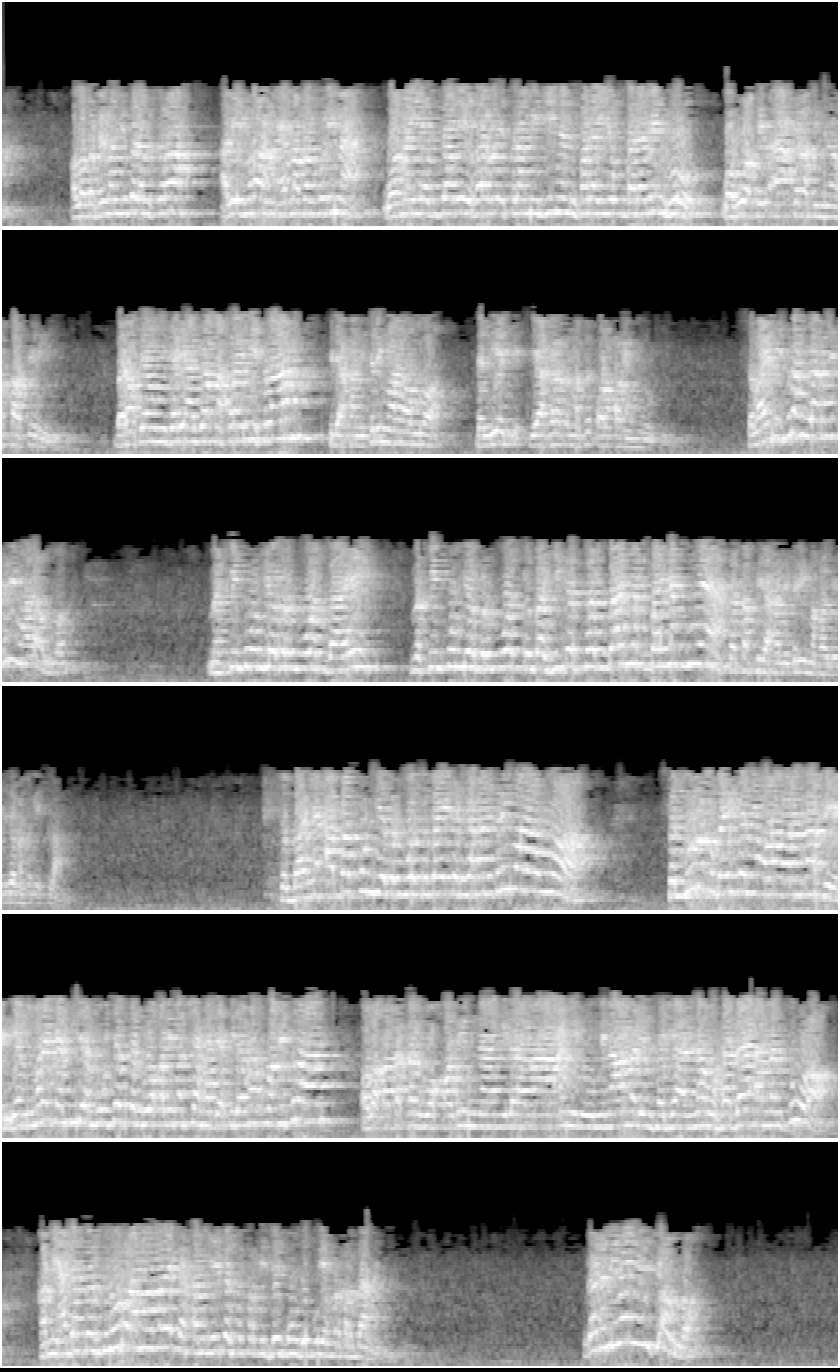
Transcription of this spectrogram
Allah berfirman juga dalam surah Ali Imran ayat 85, "Wa may yabtaghi ghairal islami dinan falan yuqbala minhu wa huwa fil akhirati minal khasirin." Siapa yang mencari agama selain Islam tidak akan diterima oleh Allah dan dia di akhirat termasuk orang-orang yang merugi. Selain Islam tidak akan diterima oleh Allah. Meskipun dia berbuat baik, meskipun dia berbuat kebajikan sebanyak-banyaknya, tetap tidak akan diterima kalau dia tidak masuk Islam. Sebanyak apa pun dia berbuat kebaikan, tidak akan diterima oleh Allah. Seluruh kebaikannya orang-orang kafir yang mereka tidak mengucapkan dua kalimat syahadat, tidak masuk dalam Islam, Allah katakan wa qadimna ila ma 'amilu min 'amalin faj'alnahu haba'an mansura. Kami hadapkan seluruh amal mereka, kami jadikan seperti debu-debu yang berterbangan. Gak ada nilainya insya Allah.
